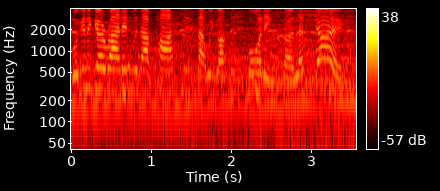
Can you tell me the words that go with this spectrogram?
we're gonna go right in with our passes that we got this morning. So let's go.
